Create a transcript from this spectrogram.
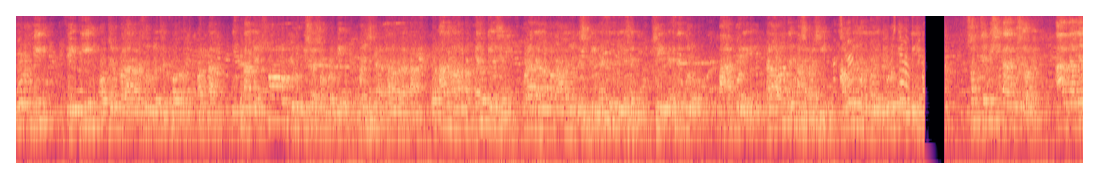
কোন দিন যে দিন অর্জন করা আল্লাহ রাসূল বলেছেন ফরজ অর্থাৎ ইসলামের সবগুলো বিষয় সম্পর্কে পরিষ্কার ধারণা রাখা। কোরআন আল্লাহ পাক কেন দিয়েছেন? কোরআনে আল্লাহ আমাদের মধ্যে সেই মেসেজ দিয়েছেন। সেই মেসেজগুলো পাঠ করে তেলাওয়াতের পাশাপাশি আমাদের মাধ্যমে জীবনকে সবচেয়ে বেশি তারা খুশি হবে। আর যাদের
